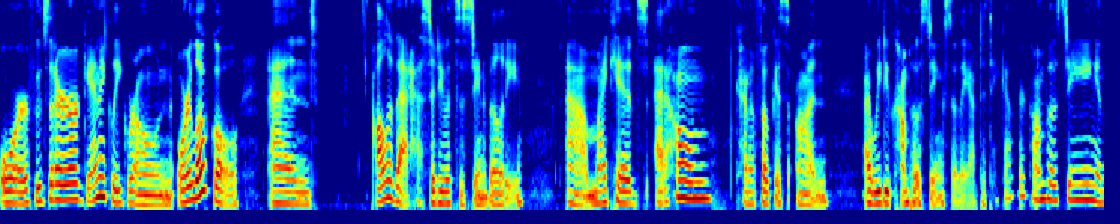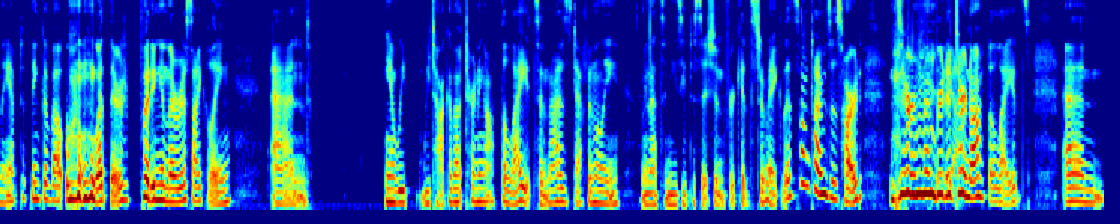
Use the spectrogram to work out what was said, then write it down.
or foods that are organically grown or local. And all of that has to do with sustainability. Um, my kids at home kind of focus on uh, we do composting, so they have to take out their composting and they have to think about what they're putting in their recycling. And you know, we we talk about turning off the lights, and that is definitely, I mean, that's an easy decision for kids to make. That sometimes is hard to remember to yeah. turn off the lights, and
